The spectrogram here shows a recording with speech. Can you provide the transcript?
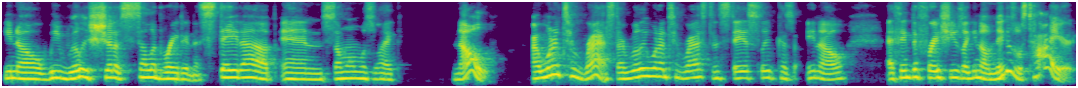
you know, we really should have celebrated and stayed up. And someone was like, no, I wanted to rest. I really wanted to rest and stay asleep because, you know, I think the phrase she was like, you know, niggas was tired.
